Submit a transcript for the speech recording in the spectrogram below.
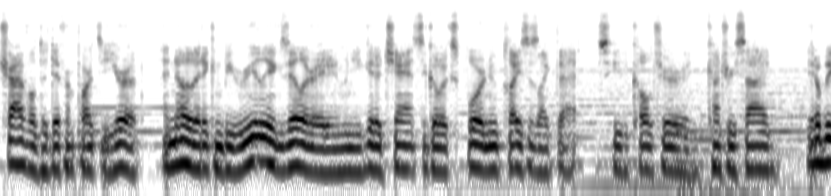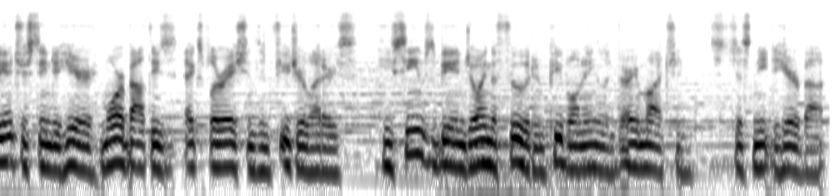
traveled to different parts of Europe, I know that it can be really exhilarating when you get a chance to go explore new places like that, see the culture and countryside. It'll be interesting to hear more about these explorations in future letters. He seems to be enjoying the food and people in England very much, and it's just neat to hear about.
